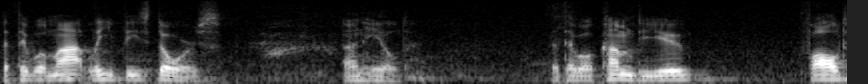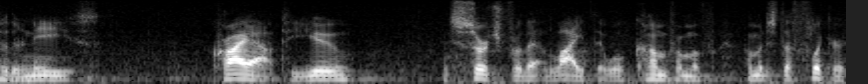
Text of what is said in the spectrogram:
that they will not leave these doors unhealed, that they will come to you, fall to their knees, cry out to you, and search for that light that will come from, a, from just a flicker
